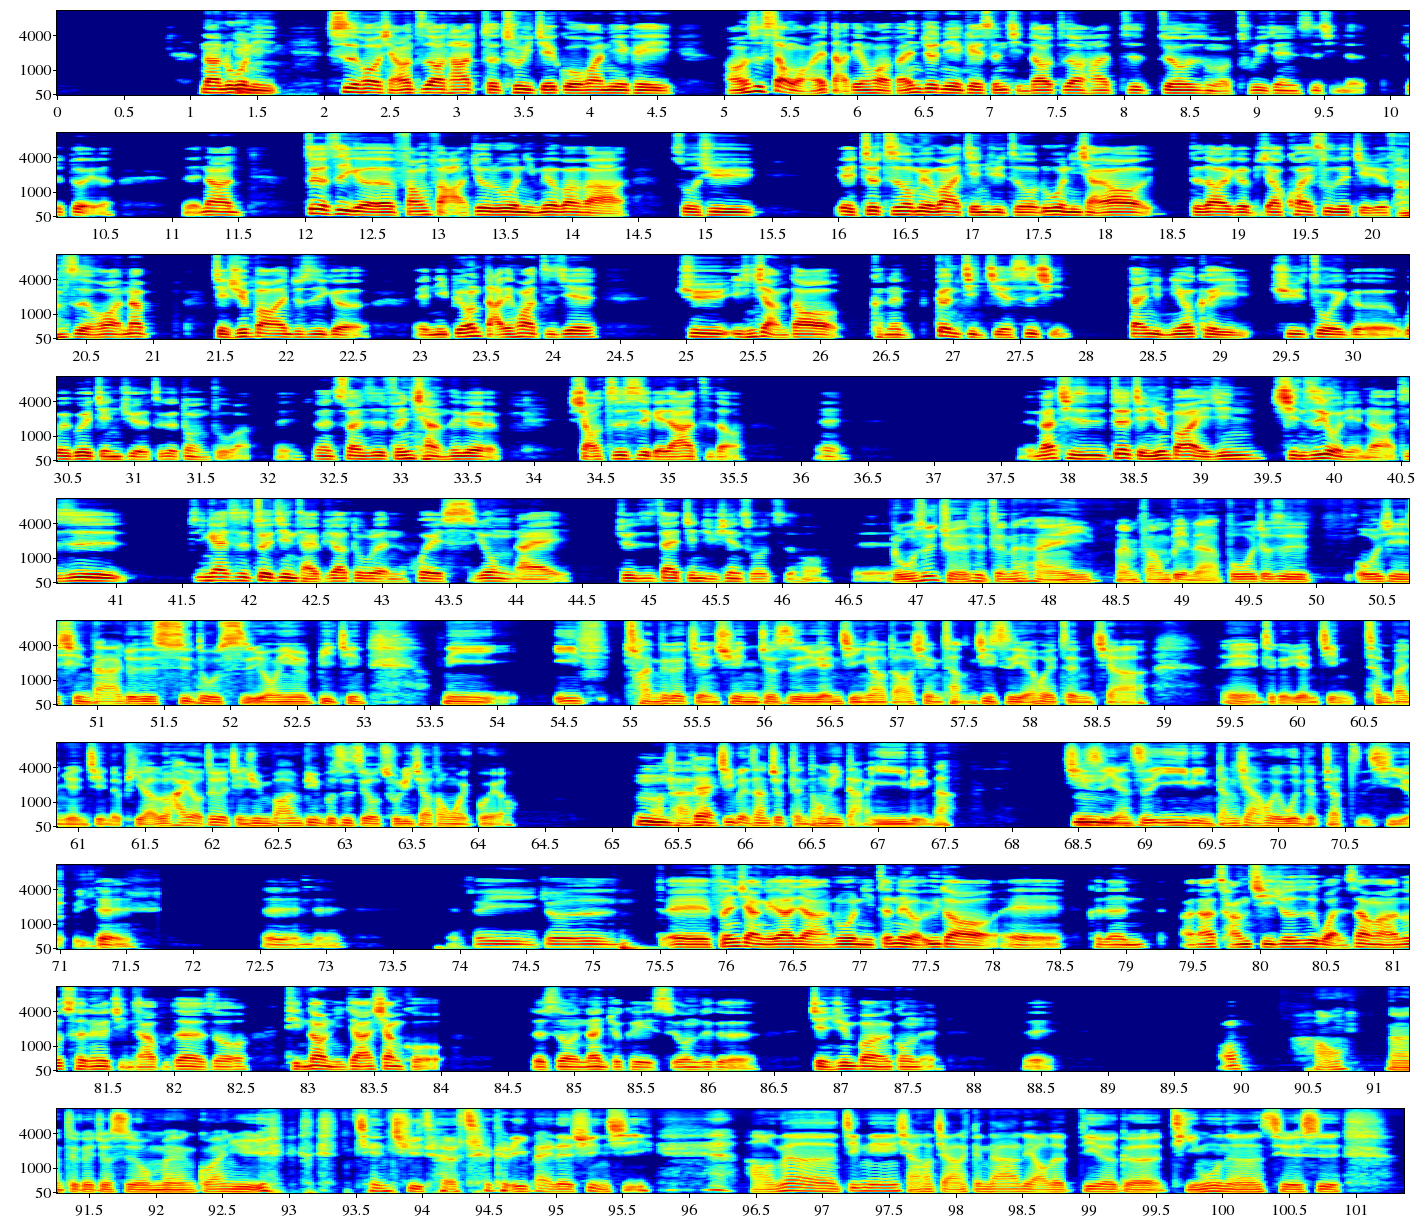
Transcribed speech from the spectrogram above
那如果你事后想要知道他的处理结果的话，你也可以，好像是上网还是打电话，反正就你也可以申请到知道他是最后是怎么处理这件事情的，就对了。对，那。这个是一个方法，就如果你没有办法说去，呃，就之后没有办法检举之后，如果你想要得到一个比较快速的解决方式的话，那简讯报案就是一个，诶，你不用打电话直接去影响到可能更紧急的事情，但你又可以去做一个违规检举的这个动作啊，对，算算是分享这个小知识给大家知道，嗯，那其实这简讯报案已经行之有年了，只是。应该是最近才比较多人会使用来，就是在检举线索之后，我是觉得是真的还蛮方便的啊，不过就是我建议大家就是适度使用，因为毕竟你一传这个简讯，就是远景要到现场，其实也会增加诶、欸、这个远景承办远景的疲劳。还有这个简讯报案，并不是只有处理交通违规哦，嗯，它它基本上就等同你打一一零啊，其实也是一一零当下会问的比较仔细而已。对，对对对。所以就是诶、欸，分享给大家，如果你真的有遇到诶、欸，可能啊，他长期就是晚上啊，都趁那个警察不在的时候，停到你家巷口的时候，那你就可以使用这个简讯报案功能。对，好，好，那这个就是我们关于 检举的这个礼拜的讯息。好，那今天想要讲跟大家聊的第二个题目呢，其实是。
